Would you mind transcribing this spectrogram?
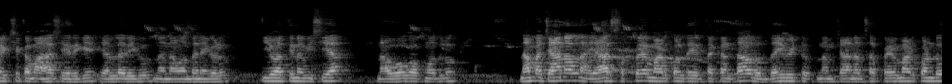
ಪ್ರೇಕ್ಷಕ ಮಹಾಶಯರಿಗೆ ಎಲ್ಲರಿಗೂ ನನ್ನ ವಂದನೆಗಳು. ಇವತ್ತಿನ ವಿಷಯ, ನಾವು ಹೋಗೋಕೆ ಮೊದಲು, ನಮ್ಮ ಚಾನಲ್ನ ಯಾರು ಸಬ್ಸ್ಕ್ರೈಬ್ ಮಾಡ್ಕೊಳ್ದೇ ಇರ್ತಕ್ಕಂಥವ್ರು, ದಯವಿಟ್ಟು ನಮ್ಮ ಚಾನಲ್ ಸಬ್ಸ್ಕ್ರೈಬ್ ಮಾಡಿಕೊಂಡು,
